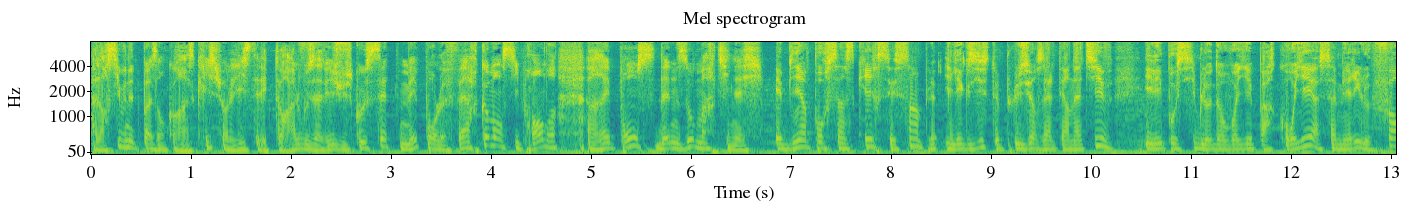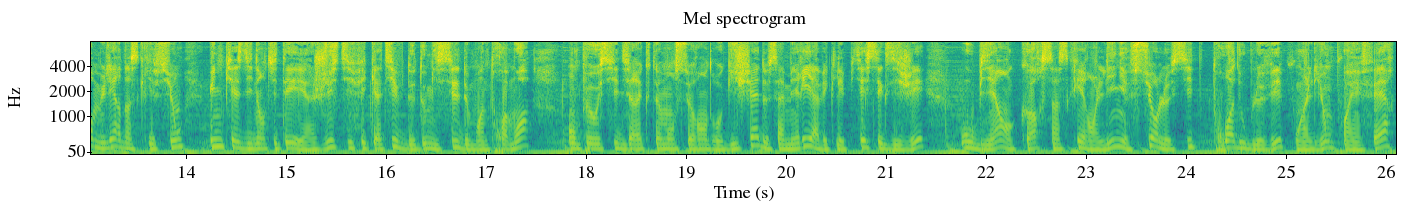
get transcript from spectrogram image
Alors si vous n'êtes pas encore inscrit sur les listes électorales, vous avez jusqu'au 7 mai pour le faire. Comment s'y prendre? Réponse d'Enzo Martinet. Eh bien pour s'inscrire, c'est simple. Il existe plusieurs alternatives. Il est possible d'envoyer par courrier à sa mairie le formulaire d'inscription, une pièce d'identité et un justificatif de domicile de moins de 3 mois. On peut aussi directement se rendre au guichet de sa mairie avec les pièces s'exiger ou bien encore s'inscrire en ligne sur le site www.lyon.fr.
